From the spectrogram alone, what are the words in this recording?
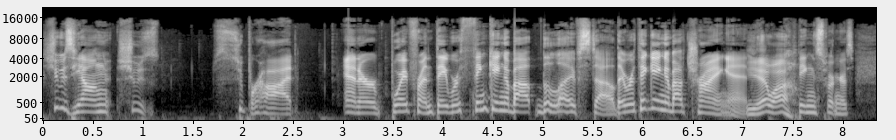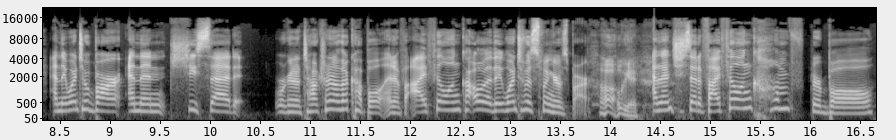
She was young. She was super hot. And her boyfriend, they were thinking about the lifestyle. They were thinking about trying it. Yeah, wow. Being swingers. And they went to a bar, and then she said, We're going to talk to another couple. And if I feel uncomfortable, oh, they went to a swingers bar. Oh, okay. And then she said, If I feel uncomfortable,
